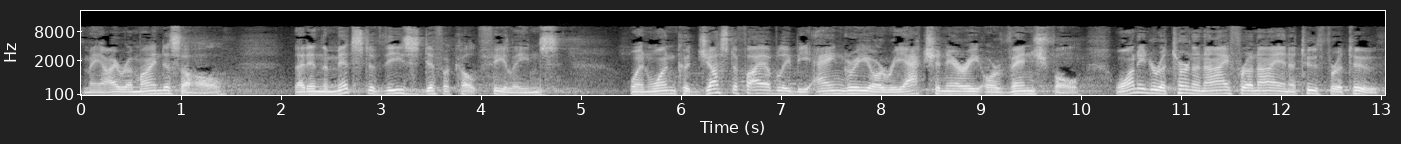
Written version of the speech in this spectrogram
may I remind us all that in the midst of these difficult feelings, when one could justifiably be angry or reactionary or vengeful, wanting to return an eye for an eye and a tooth for a tooth,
